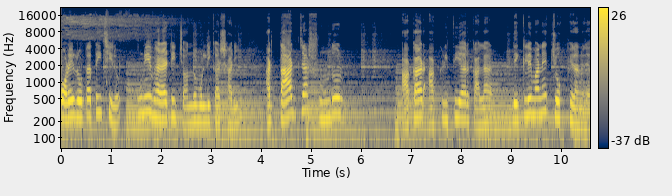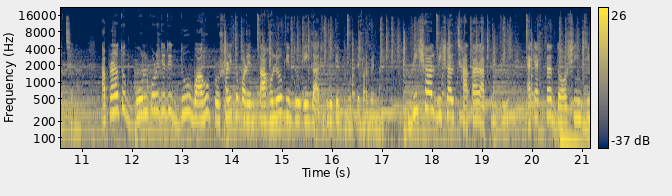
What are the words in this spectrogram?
পরের রোটাতেই ছিল পুনে ভ্যারাইটির চন্দ্রমল্লিকার শাড়ি আর তার যা সুন্দর আকার আকৃতি আর কালার দেখলে মানে চোখ ফেরানো যাচ্ছে না। আপনারা তো গোল করে যদি দু বাহু প্রসারিত করেন তাহলেও কিন্তু এই গাছগুলোকে ধরতে পারবেন না। বিশাল বিশাল ছাতার আকৃতি এক একটা দশ ইঞ্চি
